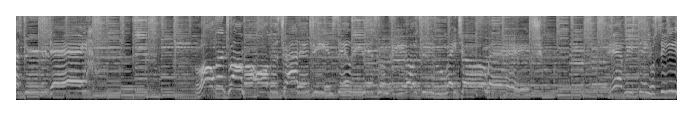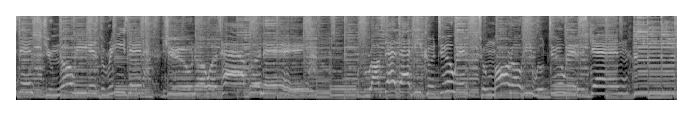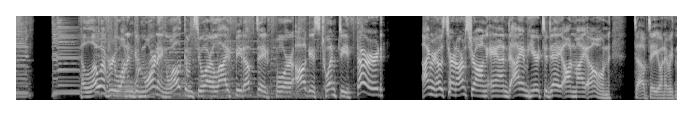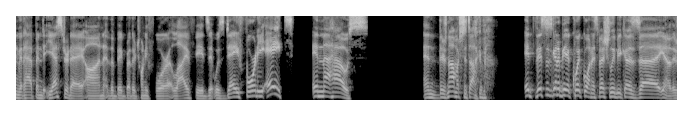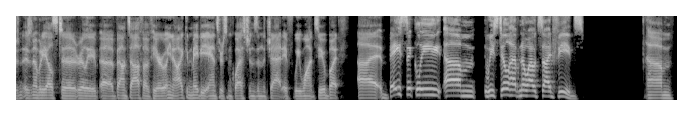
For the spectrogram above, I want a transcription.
Yesterday. All the drama, all the strategy and silliness from Fido to HOH. Every single season, you know he is the reason. You know what's happening. Rob said that he could do it. Tomorrow he will do it again. Hello, everyone, and good morning. Welcome to our live feed update for August 23rd. I'm your host, Taryn Armstrong, and I am here today on my own to update you on everything that happened yesterday on the Big Brother 24 live feeds. It was day 48 in the house, and there's not much to talk about. It, this is going to be a quick one, especially because uh, you know there's there's nobody else to really uh, bounce off of here. You know, I can maybe answer some questions in the chat if we want to, but uh, basically, um, we still have no outside feeds. Um,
